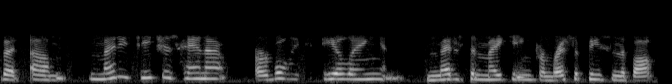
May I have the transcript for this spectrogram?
But um, Maddie teaches Hannah herbal healing and medicine making from recipes in the box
